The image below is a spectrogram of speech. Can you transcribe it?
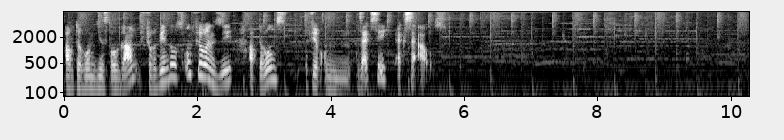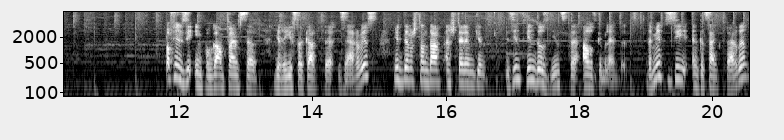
Autorum-Dienstprogramm für Windows und führen Sie Autorum 64 Exe aus. Öffnen Sie im Programmfenster die Registerkarte Service. Mit den Standardeinstellungen sind Windows-Dienste ausgeblendet. Damit sie angezeigt werden,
